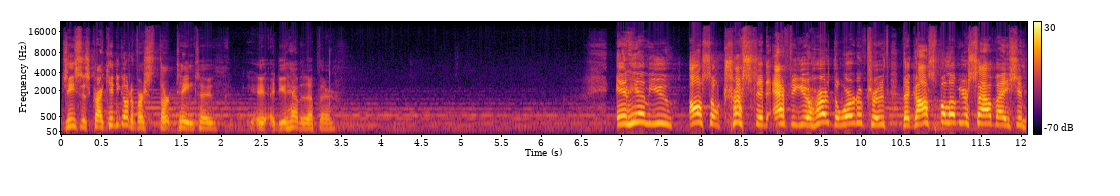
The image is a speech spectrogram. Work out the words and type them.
Jesus Christ. Can you go to verse 13 too? Uh, do you have it up there? In him you also trusted after you heard the word of truth, the gospel of your salvation,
